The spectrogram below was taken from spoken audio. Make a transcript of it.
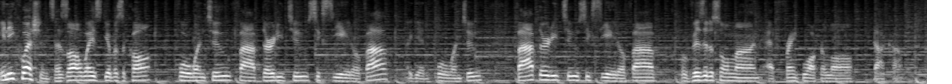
Any questions, as always, give us a call 412 532 6805. Again, 412 532 6805, or visit us online at frankwalkerlaw.com.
